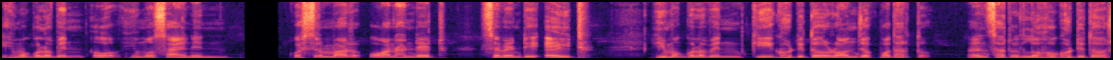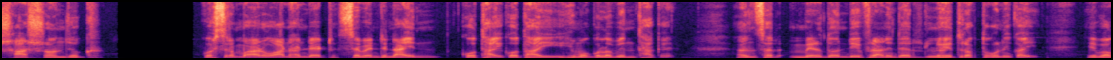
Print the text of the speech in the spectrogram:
হিমোগ্লোবিন ও haemocyanin question number one hundred seventy eight haemoglobin কি ঘটিত রঞ্জক পদার্থ অ্যান্সার লৌহ ঘটিত শ্বাসরঞ্জক question number one hundred seventy nine কোথায় কোথায় হিমোগ্লোবিন থাকে? অ্যান্সার মেরুদণ্ডী প্রাণীদের লোহিত রক্তকণিকায় এবং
